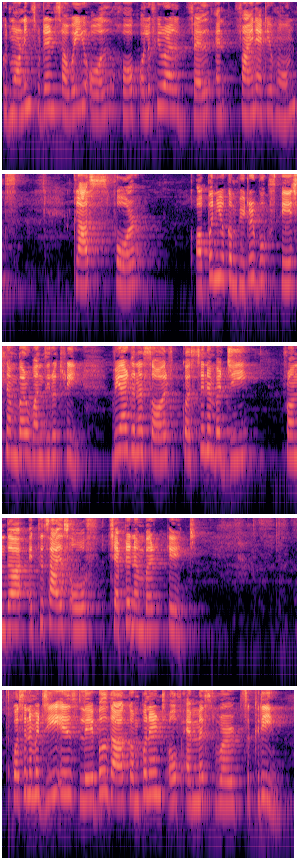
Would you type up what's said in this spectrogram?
Good morning students. How are you all? Hope all of you are well and fine at your homes. Class 4. Open your computer books page number 103. We are gonna solve question number G from the exercise of chapter number 8. Question number G is label the components of MS Word screen.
